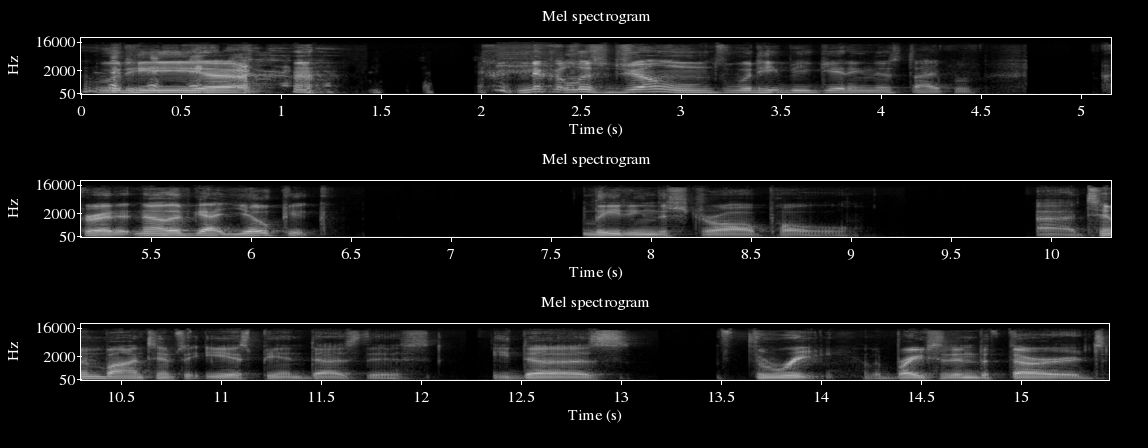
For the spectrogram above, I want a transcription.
would he uh Nicholas Jones, would he be getting this type of credit? No, they've got Jokic leading the straw poll. Uh Tim Bontemps at ESPN does this. He does three, breaks it into thirds,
